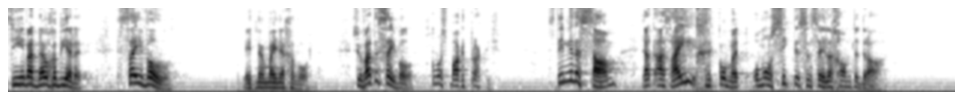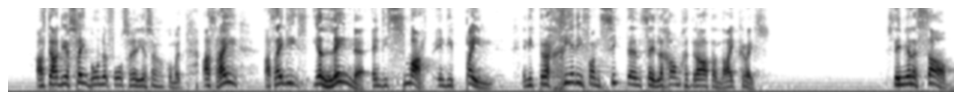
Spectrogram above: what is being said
sien jy wat nou gebeur het? Sy wil het nou myne geword. So wat is sy wil? Kom ons maak het praktisch. Stem jylle saam, dat as hy gekom het om ons siektes in sy lichaam te draag, as daar door sy wonde vir ons gereesing gekom het, as hy, as hy die elende en die smart en die pijn en die tragedie van siekte in sy lichaam gedraad aan die kruis, stem jylle saam,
